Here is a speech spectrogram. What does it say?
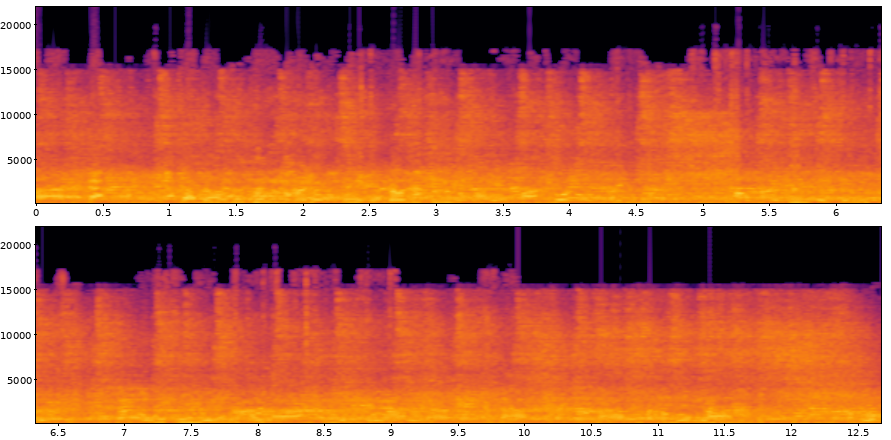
นะอย่าเดินทื่อๆเข้าไปด้วยนี่อย่าเดินทื่อๆเข้าไปปัดด้วยออกตีเลยเข้าในขึ้นจุดชีเลย เอาให้เขาเหนื่อยให้เขาล้าให้เขาเหนื่อยเขาล้าเลยนะนะนะไม่ต้องลงล่างต้องลง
